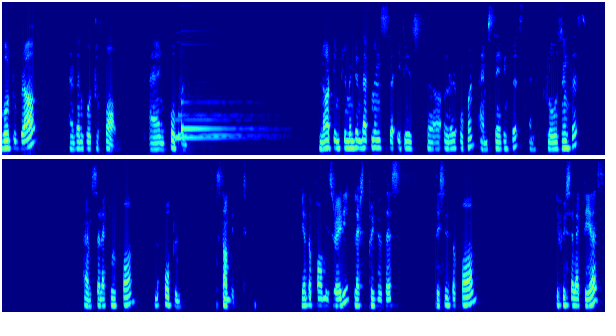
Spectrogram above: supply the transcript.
Go to browse and then go to form and open not implemented that means it is uh, already opened. I'm saving this and closing this. I'm selecting form and open. Submit. Here the form is ready. Let's preview this. This is the form. If we select yes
